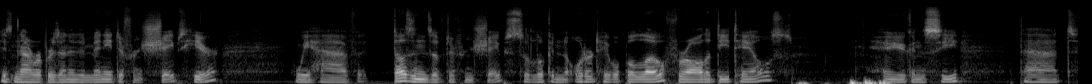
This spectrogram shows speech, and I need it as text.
is now represented in many different shapes here. We have dozens of different shapes, so look in the order table below for all the details. Here you can see that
